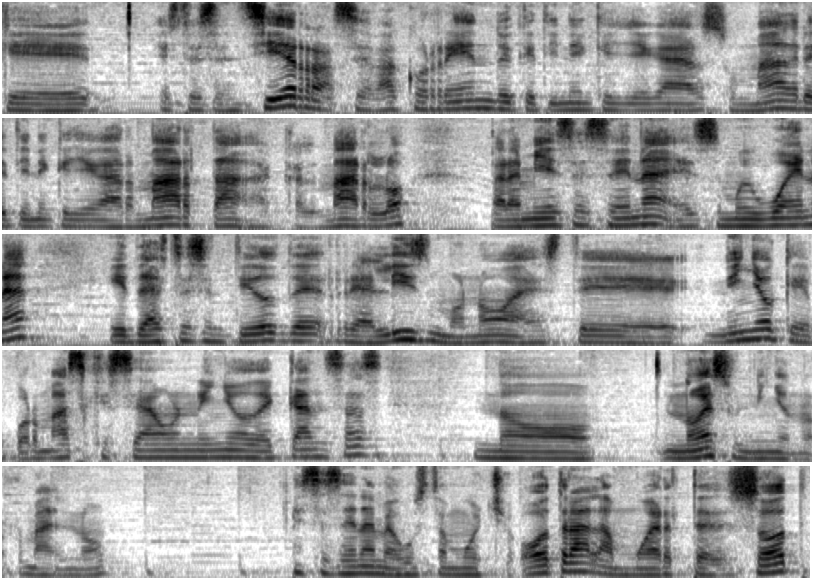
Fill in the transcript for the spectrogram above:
que este, se encierra, se va corriendo y que tiene que llegar su madre, tiene que llegar Marta a calmarlo para mí esa escena es muy buena y da este sentido de realismo, ¿no? A este niño que por más que sea un niño de Kansas, no, no es un niño normal, ¿no? Esa escena me gusta mucho. Otra, la muerte de Sot.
